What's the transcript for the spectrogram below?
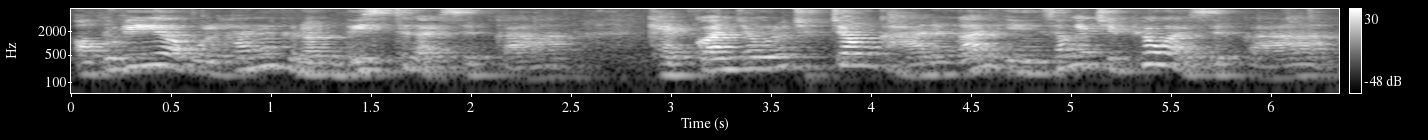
어그리어블 한 그런 리스트가 있을까? 객관적으로 측정 가능한 인성의 지표가 있을까?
